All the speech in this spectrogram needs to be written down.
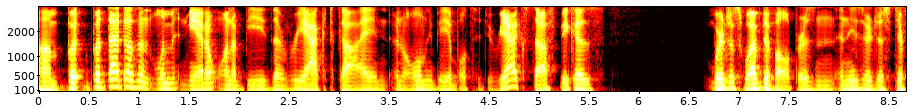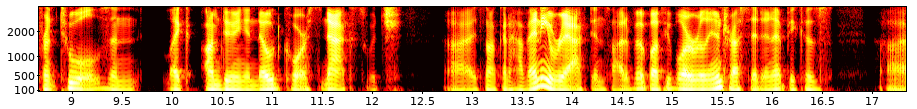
Um, but but that doesn't limit me. I don't want to be the React guy and, and only be able to do React stuff because we're just web developers and, and these are just different tools. And like I'm doing a Node course next, which uh, it's not going to have any React inside of it, but people are really interested in it because uh,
